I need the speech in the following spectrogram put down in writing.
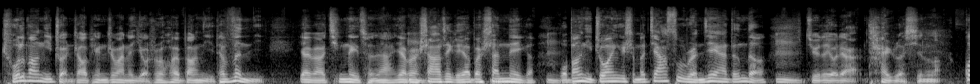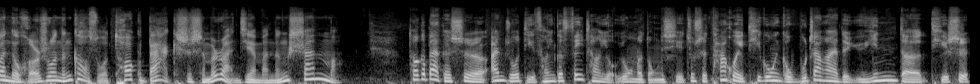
除了帮你转照片之外呢，有时候会帮你，他问你要不要清内存啊，要不要杀这个，要不要删那个，我帮你装一个什么加速软件啊等等。嗯，觉得有点太热心了。罐头盒说：“能告诉我 TalkBack 是什么软件吗？能删吗？” TalkBack 是安卓底层一个非常有用的东西，就是它会提供一个无障碍的语音的提示。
